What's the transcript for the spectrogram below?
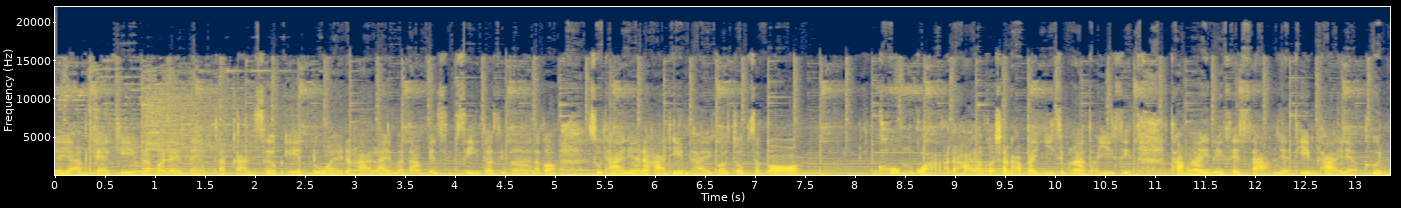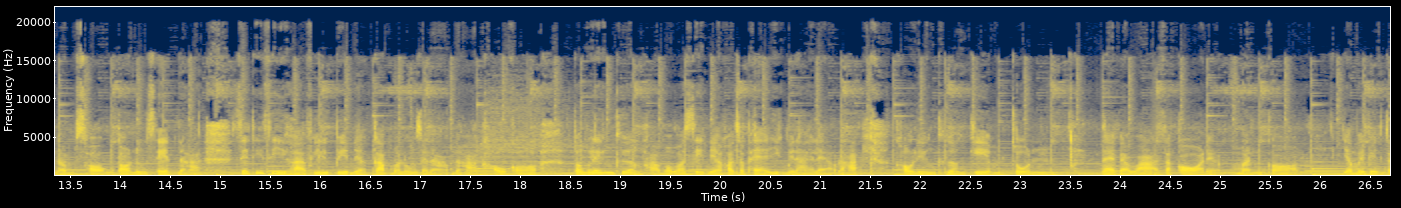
ยายามแก้เกมแล้วก็ได้แต้มจากการเสิร์ฟเอสด้วยนะคะ ไล่มาตามเป็น 14 ต่อ 15 แล้วก็สุดท้ายเนี่ยนะคะ ทีมไทยก็จบสกอร์ คมกว่านะคะ แล้วก็ชนะไป 25 ต่อ 20ทำให้ในเซต3เนี่ยทีมไทยเนี่ยขึ้นนำ2ต่อ 1 เซตนะคะ เซตที่ 4 ค่ะ ฟิลิปปินส์เนี่ยกลับมาลงสนามนะคะ เขาก็ต้องเร่งเครื่องค่ะ เพราะว่าเซตเนี้ยเขาจะแพ้อีกไม่ได้แล้วนะคะ เขาเร่งเครื่องเกมจน แต่แบบว่าสกอร์เนี่ยมันก็ยังไม่เป็นใจ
